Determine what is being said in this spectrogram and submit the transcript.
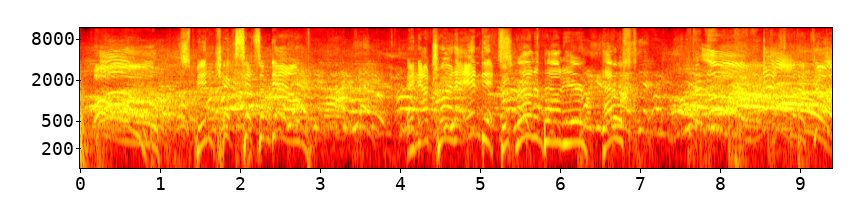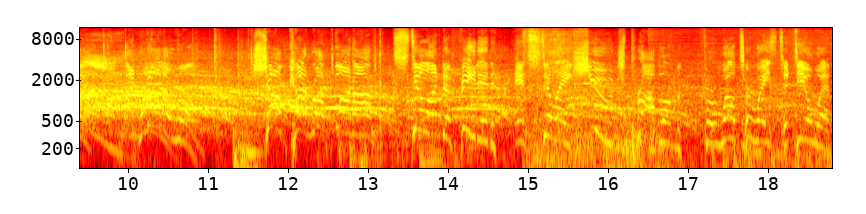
Oh! Spin kick sets him down. And now trying to end it. Big ground and pound here. Harris. Oh, Another one. Shavkat Rakhmonov still undefeated and still a huge problem for welterweights to deal with.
